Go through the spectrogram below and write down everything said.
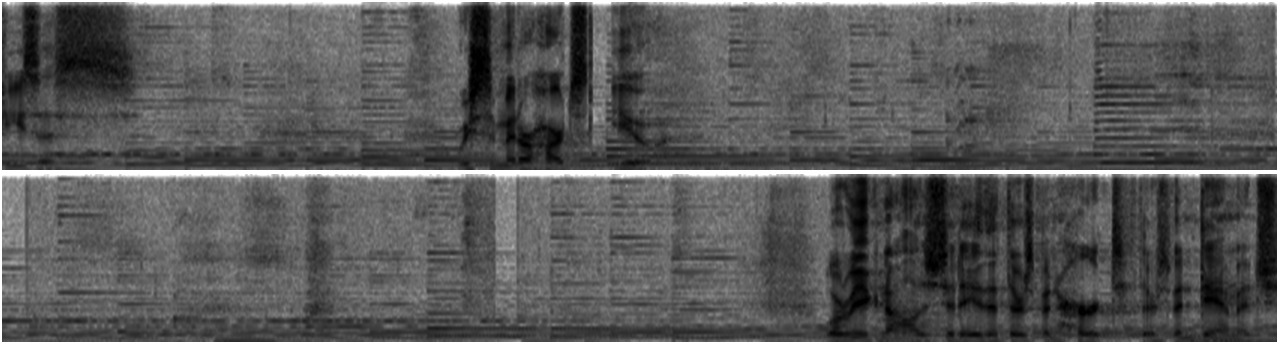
Jesus, we submit our hearts to you. Lord, we acknowledge today that there's been hurt, there's been damage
